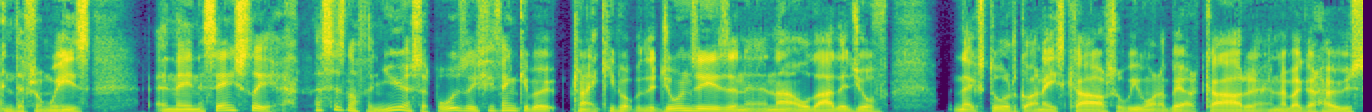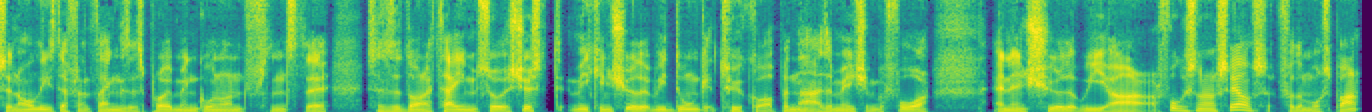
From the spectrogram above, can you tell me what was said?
in different ways. And then essentially, this is nothing new, I suppose. If you think about trying to keep up with the Joneses and, and that old adage of next door's got a nice car, so we want a better car and a bigger house and all these different things, it's probably been going on since the since the dawn of time. So it's just making sure that we don't get too caught up in that, as I mentioned before, and ensure that we are, are focused on ourselves for the most part.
